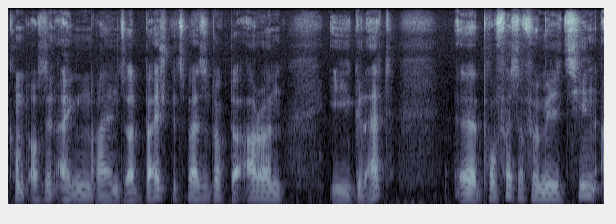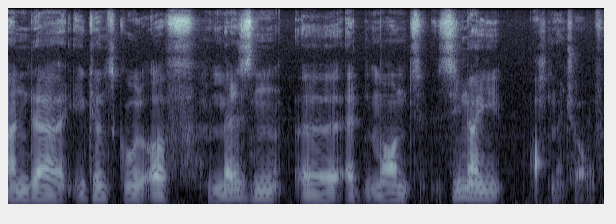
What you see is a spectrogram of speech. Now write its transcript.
kommt aus den eigenen Reihen. So hat beispielsweise Dr. Aaron E. Glatt, äh, Professor für Medizin an der Eton School of Medicine äh, at Mount Sinai, ach Mensch, auf,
